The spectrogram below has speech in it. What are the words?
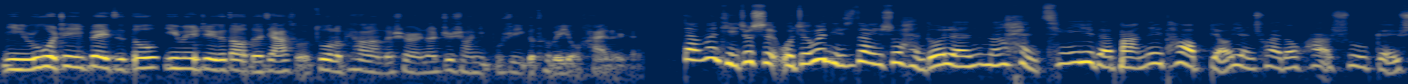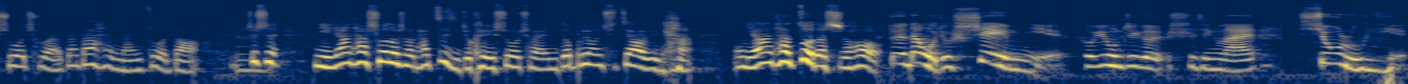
你如果这一辈子都因为这个道德枷锁做了漂亮的事儿，那至少你不是一个特别有害的人。但问题就是，我觉得问题是在于说，很多人能很轻易的把那套表演出来的话术给说出来，但他很难做到。就是你让他说的时候，他自己就可以说出来，你都不用去教育他。你让他做的时候，对，但我就 shame 你，就用这个事情来羞辱你。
